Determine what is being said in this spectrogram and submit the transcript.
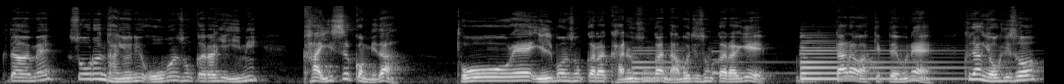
그 다음에 솔은 당연히 5번 손가락이 이미 가 있을 겁니다. 도의 1번 손가락 가는 순간 나머지 손가락이 따라왔기 때문에 그냥 여기서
